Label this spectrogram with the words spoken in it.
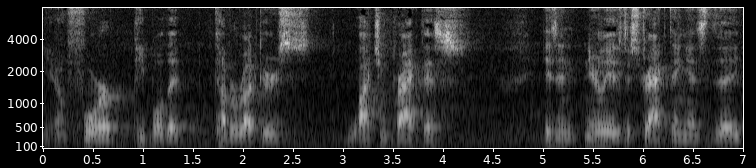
you know four people that cover Rutgers watching practice isn't nearly as distracting as the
